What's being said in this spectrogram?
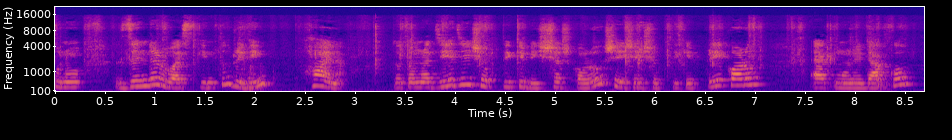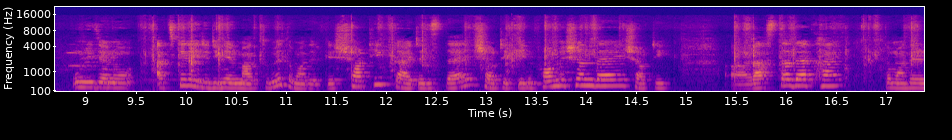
কোনো জেন্ডার ওয়াইজ কিন্তু রিডিং হয় না। তো তোমরা যে যে শক্তিকে বিশ্বাস করো, সেই সেই শক্তিকে প্রে করো, এক মনে ডাকো, উনি যেন আজকের এই রিডিংয়ের মাধ্যমে তোমাদেরকে সঠিক গাইডেন্স দেয়, সঠিক ইনফরমেশন দেয়, সঠিক রাস্তা দেখায়। তোমাদের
